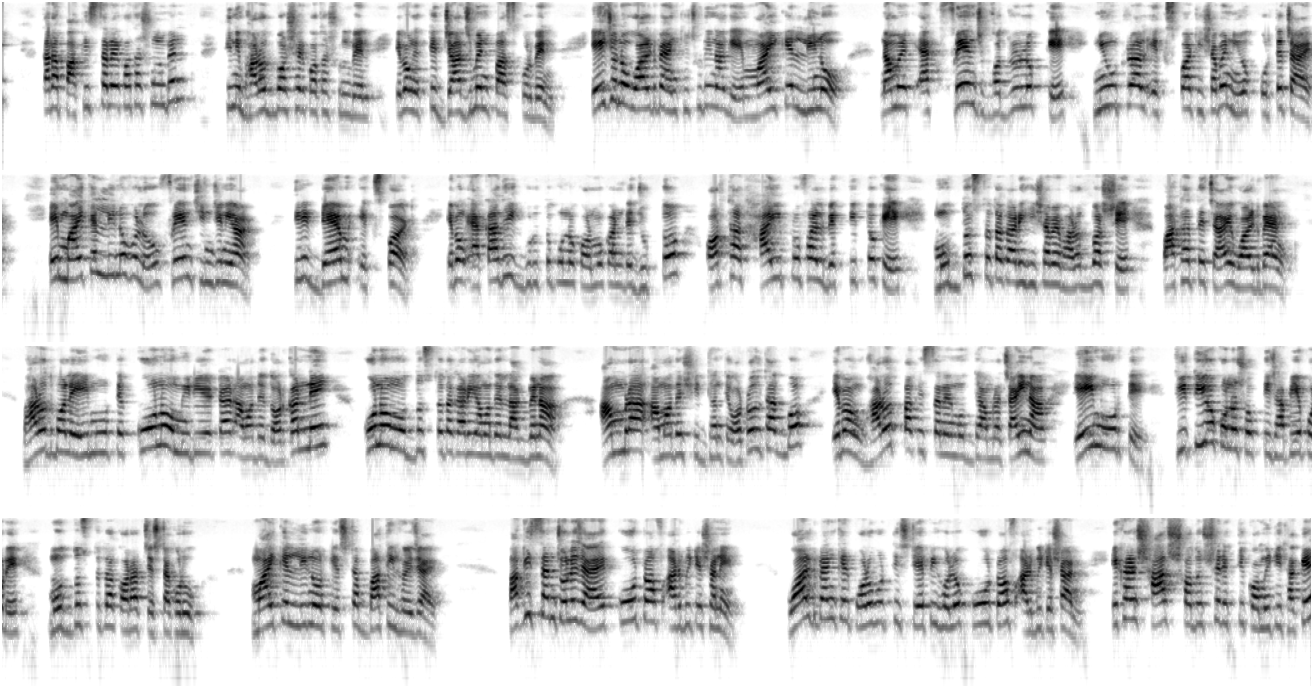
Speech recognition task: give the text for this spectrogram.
তারা পাকিস্তানের কথা শুনবেন, তিনি ভারতবর্ষের কথা শুনবেন এবং একটি জাজমেন্ট পাস করবেন। এই জন্য ওয়ার্ল্ড ব্যাংক কিছুদিন আগে মাইকেল লিনো নামের এক ফ্রেঞ্চ ভদ্রলোককে নিউট্রাল এক্সপার্ট হিসাবে নিয়োগ করতে চায়। এই মাইকেল লিনো হলো ফ্রেঞ্চ ইঞ্জিনিয়ার তিনি ড্যাম এক্সপার্ট এবং একাধিক গুরুত্বপূর্ণ কর্মকাণ্ডে যুক্ত, অর্থাৎ হাই প্রোফাইল ব্যক্তিত্বকে মধ্যস্থতাকারী হিসাবে ভারতবর্ষে পাঠাতে চায় ওয়ার্ল্ড ব্যাংক ভারত বলে এই মুহূর্তে কোনো মিডিয়েটার আমাদের দরকার নেই। কোনো মধ্যস্থতাকারী আমাদের লাগবে না। আমরা আমাদের সিদ্ধান্তে অটল থাকব এবং ভারত পাকিস্তানের মধ্যে আমরা চাই না এই মুহূর্তে তৃতীয় কোনো শক্তি ঝাঁপিয়ে পড়ে মধ্যস্থতা করার চেষ্টা করুক। মাইকেল লিনোর কেসটা বাতিল হয়ে যায়। পাকিস্তান চলে যায় কোর্ট অফ আরবিটেশনে। ওয়ার্ল্ড ব্যাংকের পরবর্তী স্টেপই হলো কোর্ট অফ আরবিটেশন। এখানে সাত সদস্যের একটি কমিটি থাকে,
